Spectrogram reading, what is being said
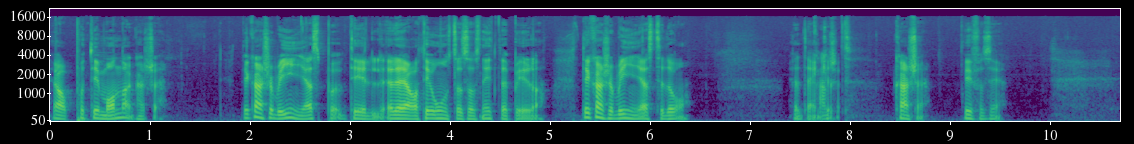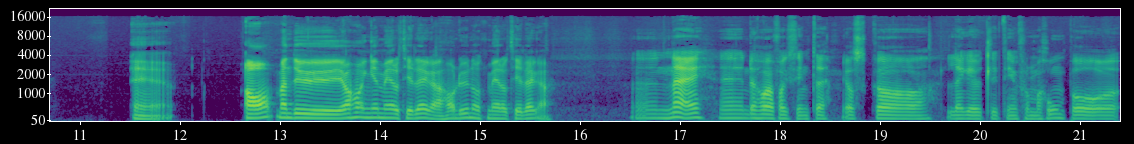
ja, på till måndag kanske. Det kanske blir en gäst på, till, eller ja, till onsdagsavsnittet blir det då. Det kanske blir en gäst till då. Helt enkelt. Kanske. kanske. Vi får se. Eh, ja, men du, jag har inget mer att tillägga. Har du något mer att tillägga? Uh, nej, eh, det har jag faktiskt inte. Jag ska lägga ut lite information på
